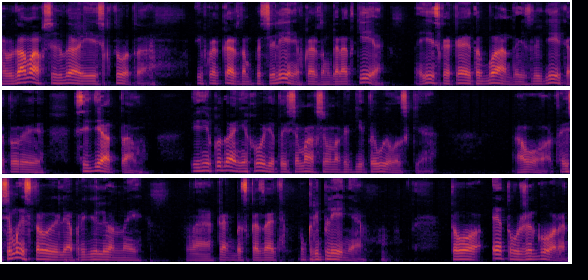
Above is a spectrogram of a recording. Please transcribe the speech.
в домах всегда есть кто-то. И в каждом поселении, в каждом городке есть какая-то банда из людей, которые сидят там и никуда не ходят, если максимум на какие-то вылазки. Вот. Если мы строили определенный Э, как бы сказать, укрепления, то это уже город.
